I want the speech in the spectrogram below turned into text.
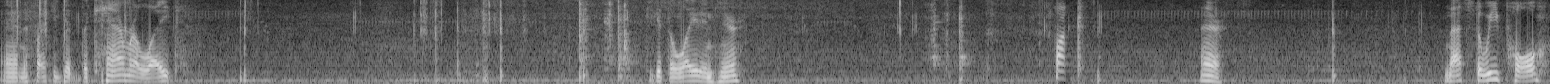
And if I could get the camera light, could get the light in here. Fuck. There. And that's the weep hole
